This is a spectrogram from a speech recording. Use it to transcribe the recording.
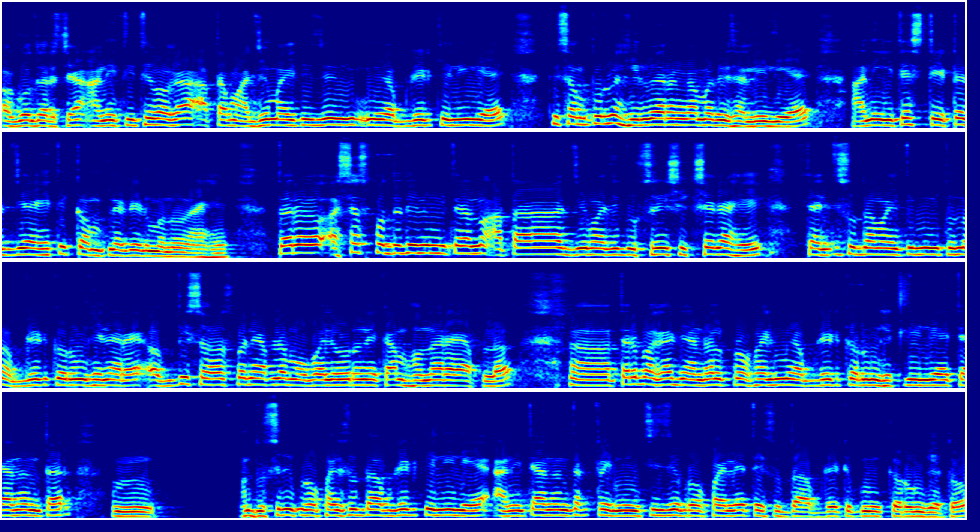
अगोदरच्या. आणि तिथे बघा आता माझी माहिती जी मी अपडेट केलेली आहे ती संपूर्ण हिरव्या रंगामध्ये झालेली आहे. आणि इथे स्टेटस जे आहे ते कम्प्लिटेड म्हणून आहे. तर अशाच पद्धतीने मित्रांनो आता जे माझे दुसरे शिक्षक आहे त्यांचीसुद्धा माहिती मी इथून अपडेट करून घेणार आहे. अगदी सहजपणे आपल्या मोबाईलवरून हे काम होणार आहे आपलं. तर बघा जनरल प्रोफाईल मी अपडेट करून घेतलेली आहे. त्यानंतर दुसरी प्रोफाईल सुद्धा अपडेट केलेली आहे आणि त्यानंतर ट्रेनिंगची जी प्रोफाईल आहे ते सुद्धा अपडेट मी करून घेतो.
